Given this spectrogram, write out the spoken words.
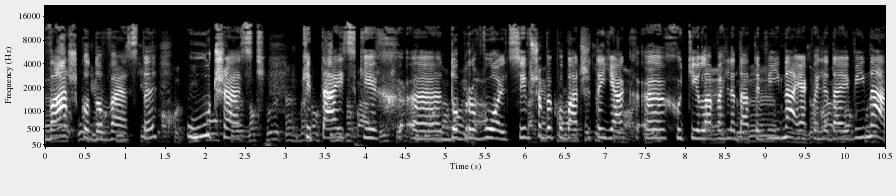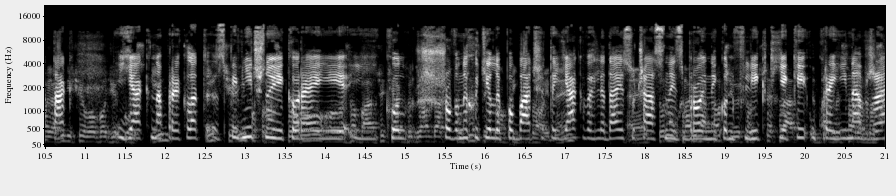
важко довести участь китайських е, добровольців, щоб побачити, як е, хотіла виглядати війна, як виглядає війна, так як, наприклад, з північної Кореї, що вони хотіли побачити, як виглядає сучасний збройний конфлікт, який Україна вже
